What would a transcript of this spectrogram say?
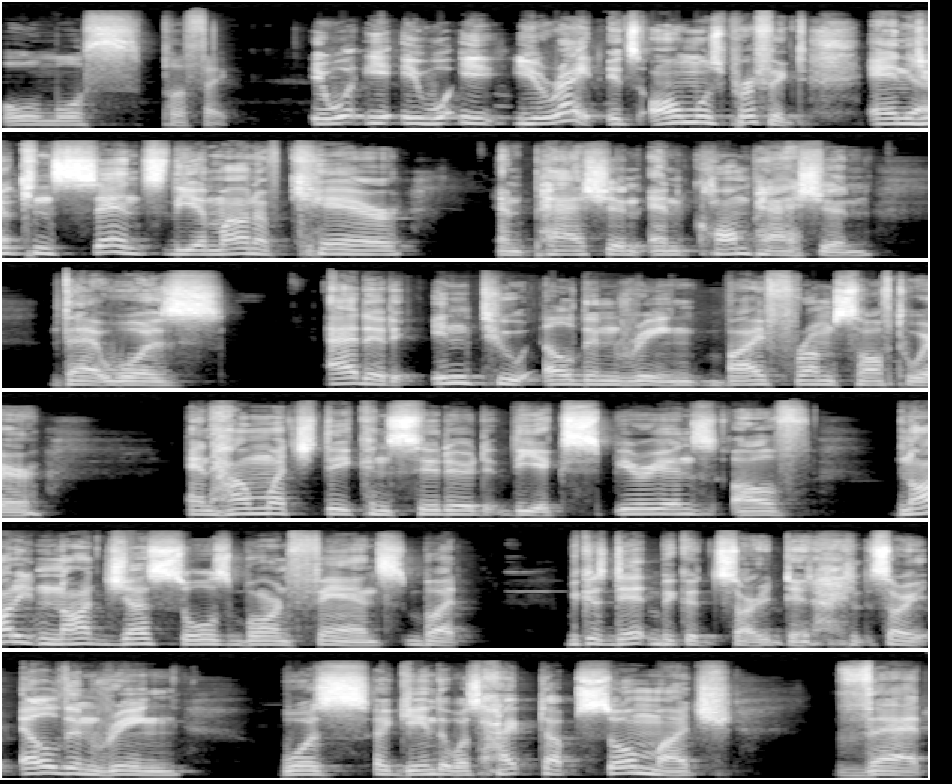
almost perfect. it, it, it, it you're right. It's almost perfect, and Yeah. you can sense the amount of care and passion and compassion that was added into Elden Ring by From Software, and how much they considered the experience of not not just Soulsborne fans, but because Dead because sorry Dead sorry Elden Ring was a game that was hyped up so much that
